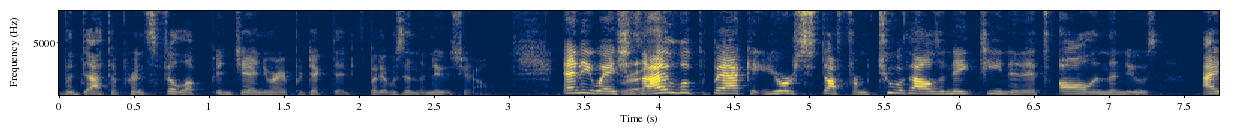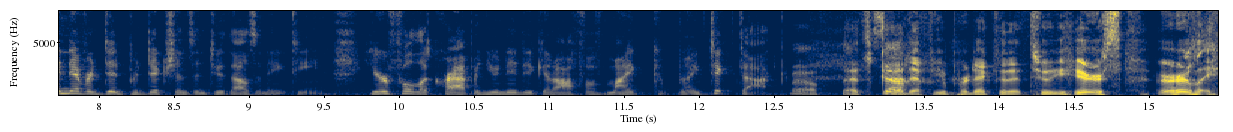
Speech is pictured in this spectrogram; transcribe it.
the death of Prince Philip in January predicted, but it was in the news, you know. Anyway, she says, I looked back at your stuff from 2018 and it's all in the news. I never did predictions in 2018. You're full of crap and you need to get off of my, my TikTok. Well, that's So- good if you predicted it two years early.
